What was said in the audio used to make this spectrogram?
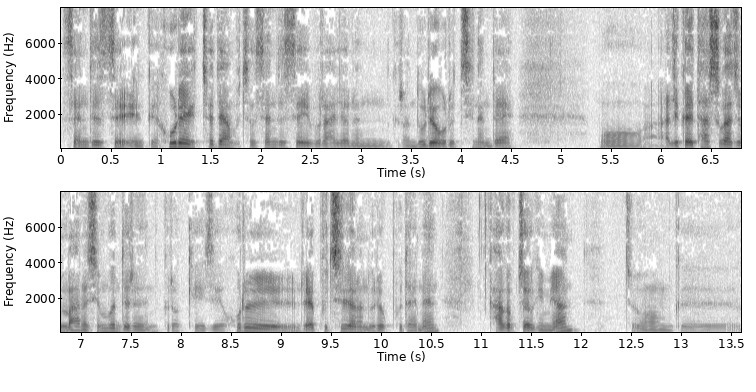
sand sa, 그 홀에 최대한 붙여 sand save를 하려는 그런 노력으로 치는데 뭐 아직까지 타수가 좀 많으신 분들은 그렇게 이제 홀에 붙이려는 노력보다는 가급적이면 좀 그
